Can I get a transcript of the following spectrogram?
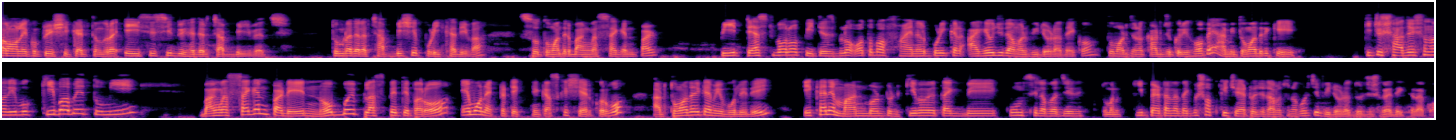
আসসালামু আলাইকুম প্রিয় শিক্ষার্থী তোমরা এইচএসসি দুই হাজার ছাব্বিশ ব্যাচ তোমরা যারা ছাব্বিশে পরীক্ষা দিবা সো তোমাদের Bangla second part P test বলো পি টেস্ট বলো, অথবা ফাইনাল পরীক্ষার আগেও যদি আমার ভিডিওটা দেখো, তোমার জন্য কার্যকরী হবে। আমি তোমাদেরকে কিছু সাজেশনও দিব, কীভাবে তুমি বাংলা সেকেন্ড পার্টে নব্বই প্লাস পেতে পারো, এমন একটা টেকনিক আজকে শেয়ার করব। আর তোমাদেরকে আমি বলে দেই এখানে মান বন্টন কীভাবে থাকবে, কোন সিলেবাসে তোমার কি প্যাটার্নে থাকবে, সবকিছু এটো যেটা আলোচনা করছি, ভিডিওটা ধৈর্য সহকারে দেখতে থাকো।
